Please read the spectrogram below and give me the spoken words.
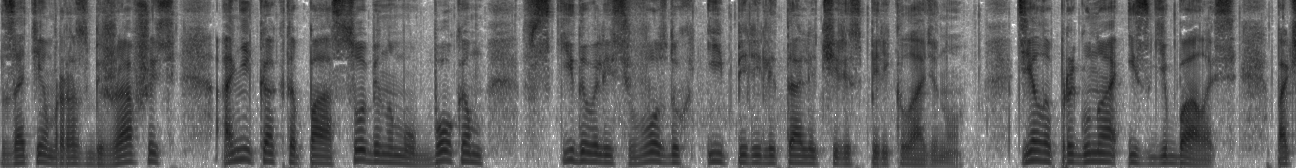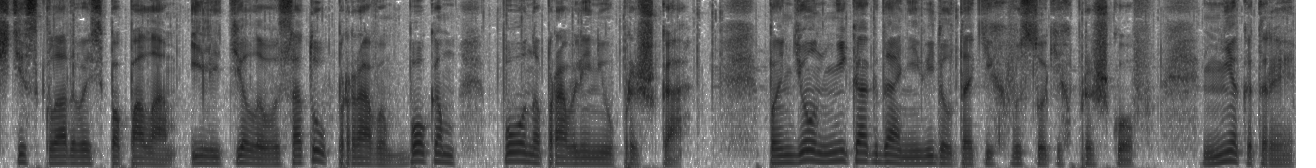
Затем, разбежавшись, они как-то по-особенному боком вскидывались в воздух и перелетали через перекладину. Тело прыгуна изгибалось, почти складываясь пополам, и летело в высоту правым боком по направлению прыжка. Пандион никогда не видел таких высоких прыжков. Некоторые,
